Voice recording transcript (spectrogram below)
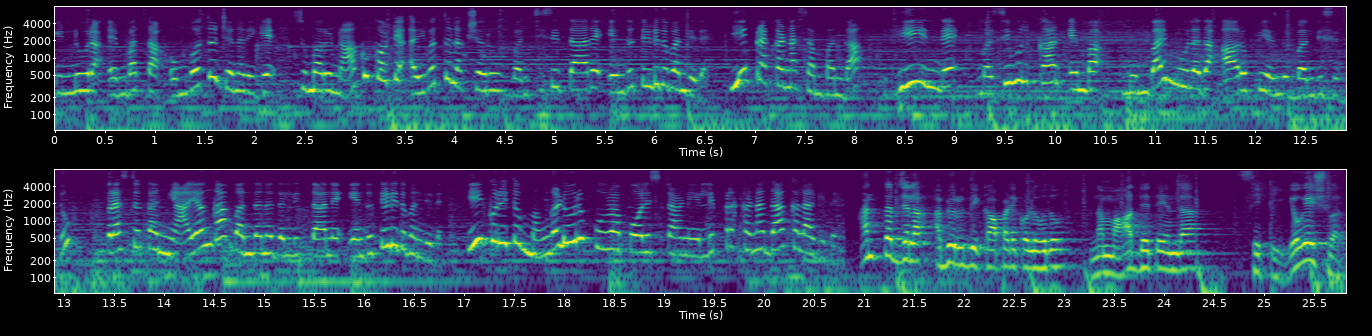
ಇನ್ನೂರ ಎಂಬತ್ತ ಒಂಬತ್ತು ಜನರಿಗೆ ಸುಮಾರು ನಾಲ್ಕು ಕೋಟಿ ಐವತ್ತು ಲಕ್ಷ ರು ವಂಚಿಸಿದ್ದಾರೆ ಎಂದು ತಿಳಿದು ಬಂದಿದೆ. ಈ ಪ್ರಕರಣ ಸಂಬಂಧ ಈ ಹಿಂದೆ ಮಸೀವುಲ್ ಖಾನ್ ಎಂಬ ಮುಂಬೈ ಮೂಲದ ಆರೋಪಿಯನ್ನು ಬಂಧಿಸಿದ್ದು ಪ್ರಸ್ತುತ ನ್ಯಾಯಾಂಗ ಬಂಧನದಲ್ಲಿದ್ದಾನೆ ಎಂದು ತಿಳಿದು ಬಂದಿದೆ. ಈ ಕುರಿತು ಮಂಗಳೂರು ಪೂರ್ವ ಪೊಲೀಸ್ ಠಾಣೆಯಲ್ಲಿ ಪ್ರಕರಣ ದಾಖಲಾಗಿದೆ. ಅಂತರ್ಜಲ ಅಭಿವೃದ್ಧಿ ಕಾಪಾಡಿಕೊಳ್ಳುವುದು ನಮ್ಮ ಆದ್ಯತೆಯಿಂದ ಸಿಟಿ ಯೋಗೇಶ್ವರ್.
